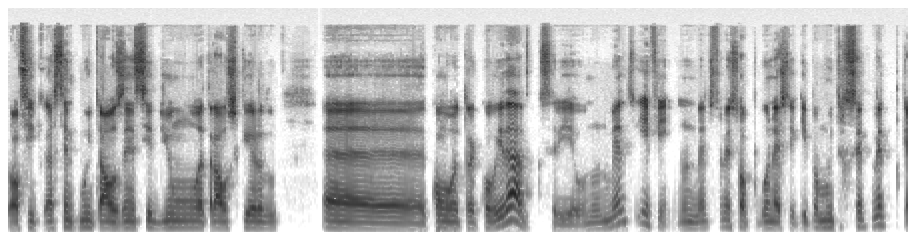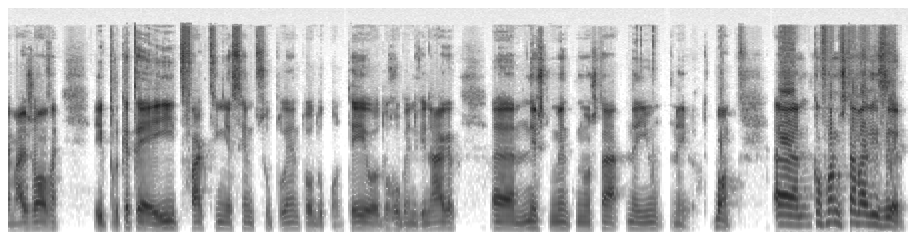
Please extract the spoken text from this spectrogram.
ou fica, sente muita ausência de um lateral esquerdo Uh, com outra qualidade, que seria o Nuno Mendes, e enfim, Nuno Mendes também só pegou nesta equipa muito recentemente, porque é mais jovem, e porque até aí, de facto, vinha sendo suplente ou do Conte ou do Ruben Vinagre, uh, neste momento não está nenhum nem outro. Bom, uh, conforme estava a dizer,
